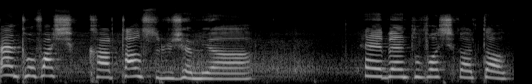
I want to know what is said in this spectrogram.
Ben Tofaş Kartal süreceğim ya. He ben Tofaş Kartal. Ne ne ne ne ne.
